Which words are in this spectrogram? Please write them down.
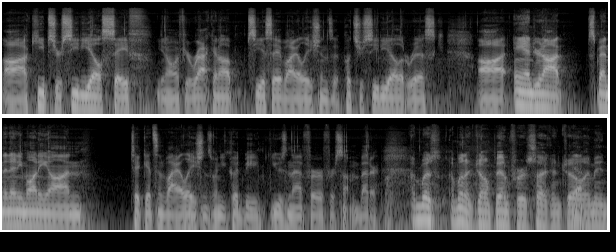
uh, keeps your CDL safe. You know, if you're racking up CSA violations, it puts your CDL at risk, uh, and you're not spending any money on tickets and violations when you could be using that for, for something better. I'm just, I'm going to jump in for a second, Joe. Yeah. I mean,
